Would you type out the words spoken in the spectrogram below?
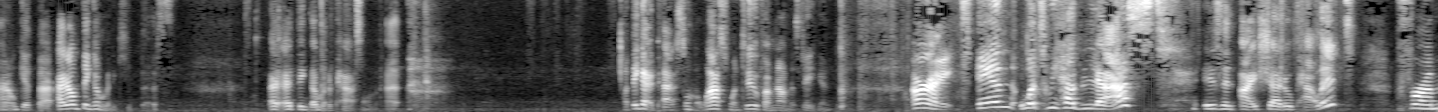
I don't get that. I don't think I'm going to keep this. I, I think I'm going to pass on that. I think I passed on the last one too, if I'm not mistaken. All right, and what we have last is an eyeshadow palette from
